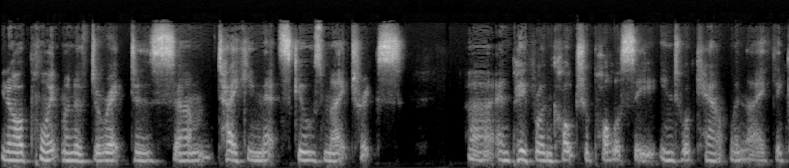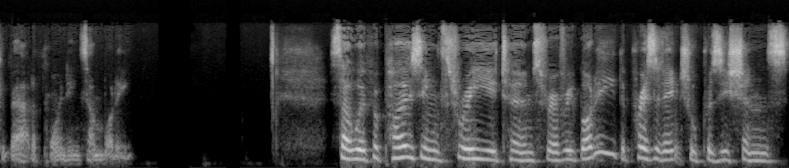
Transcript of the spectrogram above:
you know, appointment of directors um, taking that skills matrix uh, and people and culture policy into account when they think about appointing somebody. So we're proposing three year terms for everybody. The presidential positions,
